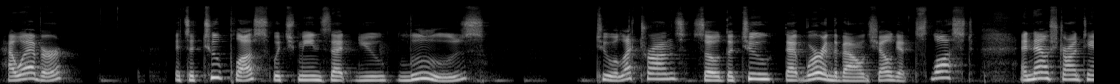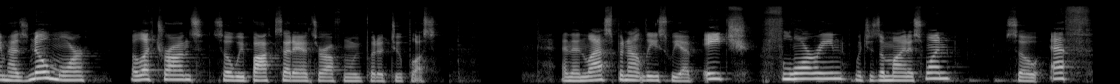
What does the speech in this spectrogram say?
However, it's a 2 plus, which means that you lose two electrons. So the two that were in the valence shell gets lost. And now strontium has no more electrons. So we box that answer off when we put a 2 plus. And then last but not least, we have H, fluorine, which is a minus 1. So F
